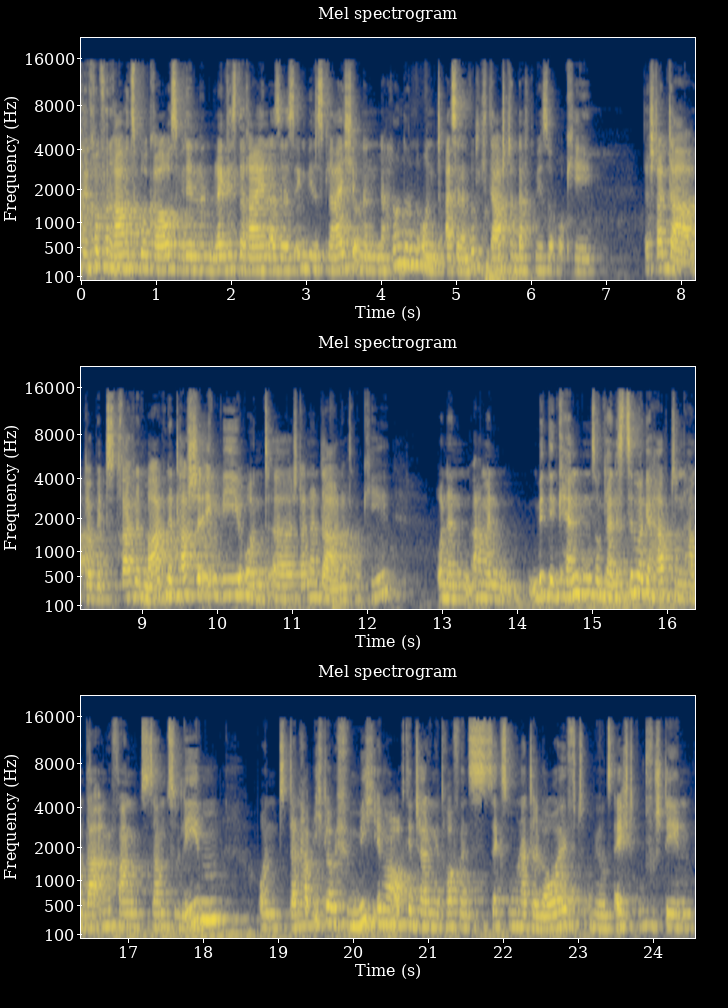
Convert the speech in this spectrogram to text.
wir kommen von Ravensburg raus, wir in Lancaster rein, also das ist irgendwie das Gleiche. Und dann nach London. Und als er dann wirklich da stand, dachte ich mir so, okay, der stand da, glaube mit 300 Mark in der Tasche irgendwie und äh, stand dann da und dachte, okay. Und dann haben wir mitten in Camden so ein kleines Zimmer gehabt und haben da angefangen zusammen zu leben. Und dann habe ich, glaube ich, für mich immer auch die Entscheidung getroffen, wenn es sechs Monate läuft und wir uns echt gut verstehen,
